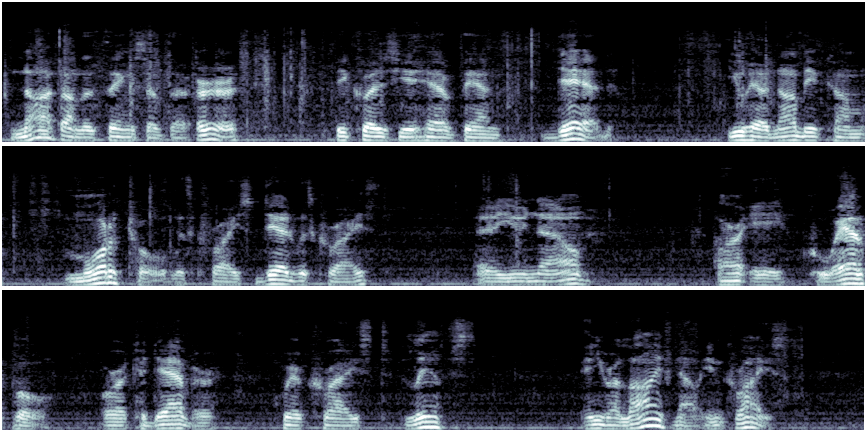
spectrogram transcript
not on the things of the earth, because you have been dead. You have now become mortal with Christ, dead with Christ. Uh, you now are a cuerpo or a cadaver where Christ lives. And you're alive now in Christ.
